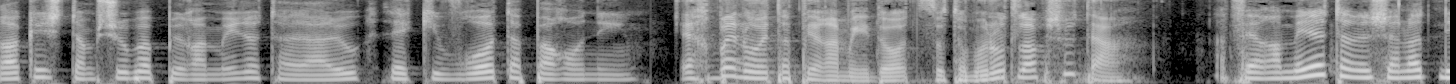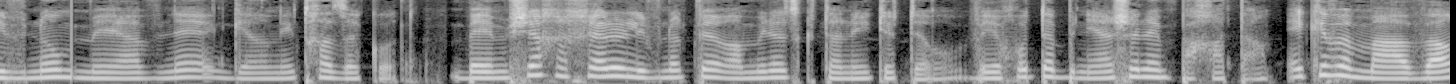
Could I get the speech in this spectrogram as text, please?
רק השתמשו בפירמידות הללו לקברות הפרעונים. איך בנו את הפירמידות? זאת אמנות לא פשוטה. הפירמידות הראשונות נבנו מאבני גרנית חזקות. בהמשך החלו לבנות פירמידות קטנית יותר, ואיכות הבנייה שלהם פחתה, עקב המעבר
